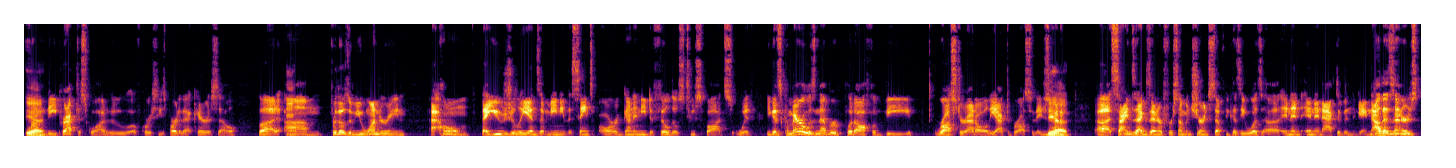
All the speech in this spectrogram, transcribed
Yeah. from the practice squad, who, of course, he's part of that carousel. But um, for those of you wondering at home, that usually ends up meaning the Saints are going to need to fill those two spots with because Kamara was never put off of the roster at all, the active roster. They just Yeah. kind of uh, signed Zach Zenner for some insurance stuff because he was uh, in, in, in inactive in the game. Now that Zenner's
